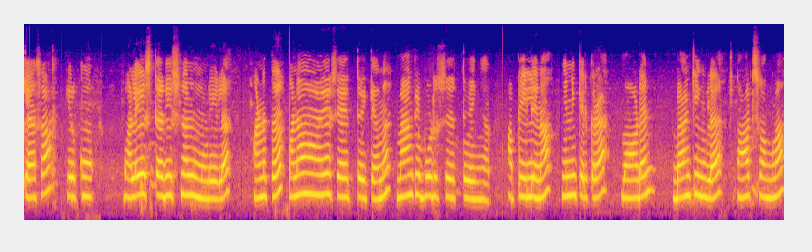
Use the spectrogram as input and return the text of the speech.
கேஷாக இருக்கும். பழைய ட்ரெடிஷ்னல் முறையில் பணத்தை பணமாகவே சேர்த்து வைக்காம பேங்க்கில் போட்டு சேர்த்து வைங்க. அப்படி இல்லைன்னா இன்னைக்கு இருக்கிற மாடர்ன் பேங்கிங்கில் ஸ்டார்ட்ஸ் வாங்கலாம்.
